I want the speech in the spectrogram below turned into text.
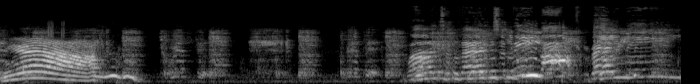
Yeah. Twist it. Flip it. Well, it's a pleasure to be back, baby!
